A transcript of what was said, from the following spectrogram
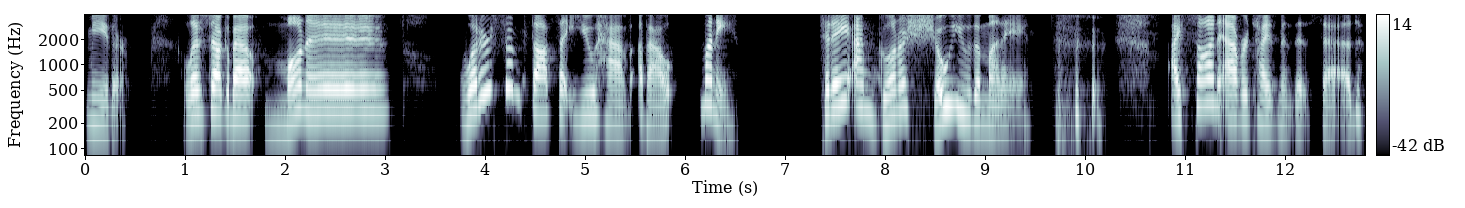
Me either. Let's talk about money. What are some thoughts that you have about money? Today, I'm going to show you the money. I saw an advertisement that said,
